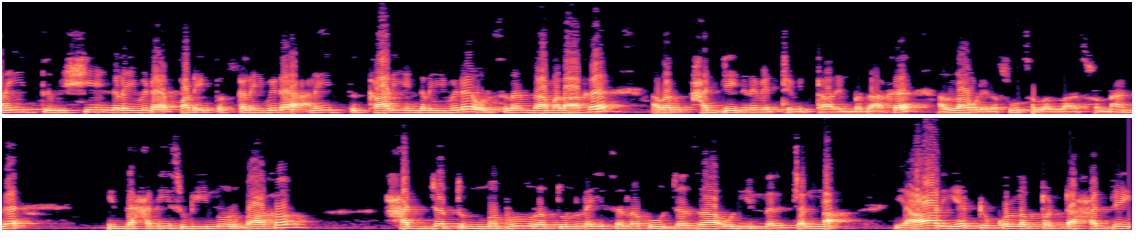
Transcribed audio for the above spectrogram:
அனைத்து விஷயங்களை விட படைப்புகளை விட அனைத்து காரியங்களை விட ஒரு சிறந்த அமலாக அவர் ஹஜ்ஜை நிறைவேற்றிவிட்டார் என்பதாக அல்லாஹ்வுடைய ரசூல் சல்லல்லா சொன்னாங்க. இந்த ஹதீஸுடைய இன்னொரு பாகம் ஹஜ்ஜத்துன் மபூரத்துன் லைசலஹு ஜசா உன் இல்லல் ஜன்னா. யார் ஏற்றுக்கொள்ளப்பட்ட ஹஜ்ஜை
